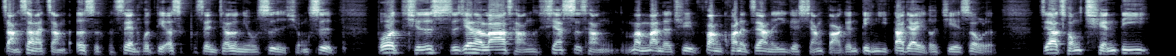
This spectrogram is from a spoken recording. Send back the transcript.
涨上来涨二十 percent 或跌二十 percent 叫做牛市熊市。不过，其实时间的拉长，现在市场慢慢的去放宽了这样的一个想法跟定义，大家也都接受了。只要从前低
